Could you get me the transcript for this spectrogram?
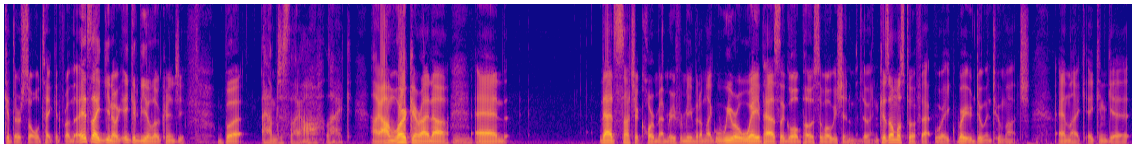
get their soul taken from them. It's like you know, it could be a little cringy, but I'm just like, oh, like, like I'm working right now, mm-hmm. and that's such a core memory for me. But I'm like, we were way past the goalposts of what we should have been doing, because almost to a fact where, where you're doing too much, and like it can get,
